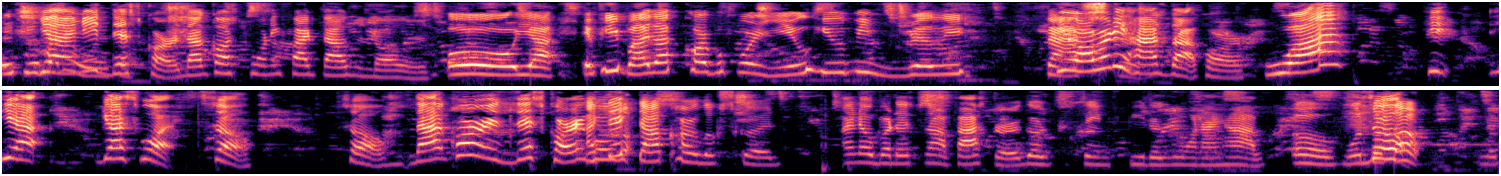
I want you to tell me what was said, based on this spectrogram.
If you Yeah, I need this car. That costs $25,000. Oh yeah, if he buy that car before you, he would be really fast. He already has that car. What? He yeah. Guess what? So so that car is this car. I think that car looks good. I know, but it's not faster. It goes the same speed as the one I have. Oh, what So, about that?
